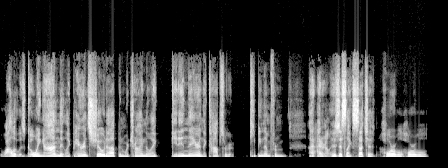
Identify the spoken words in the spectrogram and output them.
while it was going on that like parents showed up and were trying to like get in there and the cops were keeping them from I, I don't know it was just like such a horrible horrible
